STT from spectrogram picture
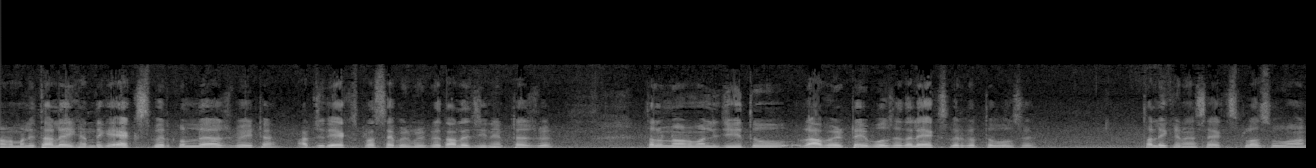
নর্মালি তাহলে এখান থেকে এক্স বের করলে আসবে এটা। আর যদি এক্স প্লাস সেভেন বের করে তাহলে জিনেরটা আসবে। তাহলে নর্মালি যেহেতু রাবেরটাই বলছে তাহলে এক্স বের করতে বলছে। তাহলে এখানে আছে এক্স প্লাস ওয়ান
